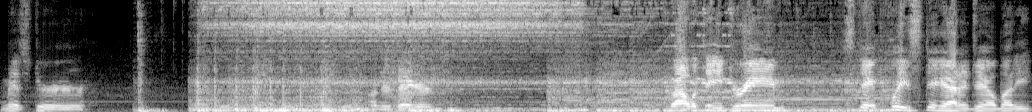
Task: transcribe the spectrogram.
Mr. Undertaker. Velveteen Dream. Stay, please stay out of jail, buddy.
